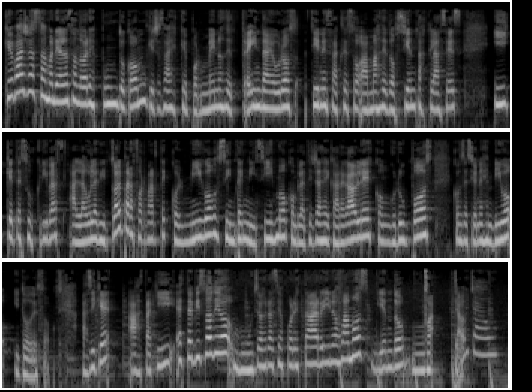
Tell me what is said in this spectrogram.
Que vayas a marianasandovares.com, que ya sabes que por menos de 30 euros tienes acceso a más de 200 clases y que te suscribas al aula virtual para formarte conmigo sin tecnicismo, con platillas descargables, con grupos, con sesiones en vivo y todo eso. Así que hasta aquí este episodio. Muchas gracias por estar y nos vamos viendo. Chao, chao.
